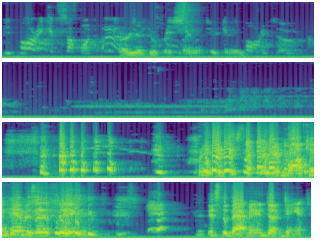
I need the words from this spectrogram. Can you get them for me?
before he gets someone hurt. Or you'd go for a silent takedown. For his own good. What are you, are you mocking him? Is that a thing? It's the Batman duck dance.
